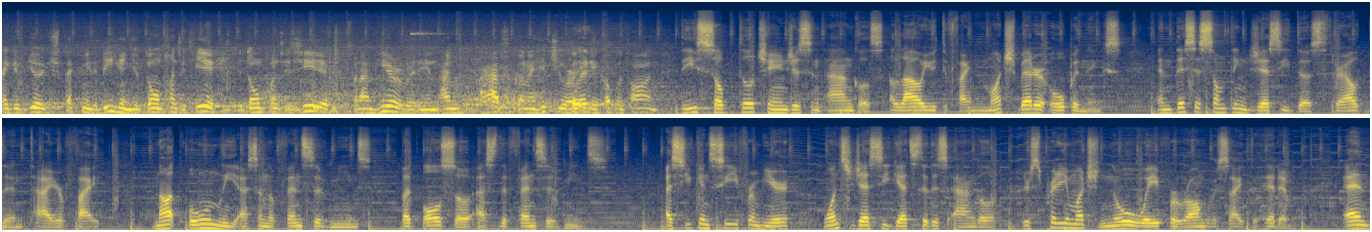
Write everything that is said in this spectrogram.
Like if you expect me to be here and you're throwing punches here, you're throwing punches here, but I'm here already, and I'm perhaps gonna hit you already a couple of times. These subtle changes in angles allow you to find much better openings, and this is something Jesse does throughout the entire fight, not only as an offensive means, but also as defensive means. As you can see from here, once Jesse gets to this angle, there's pretty much no way for Rungvisai to hit him. And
